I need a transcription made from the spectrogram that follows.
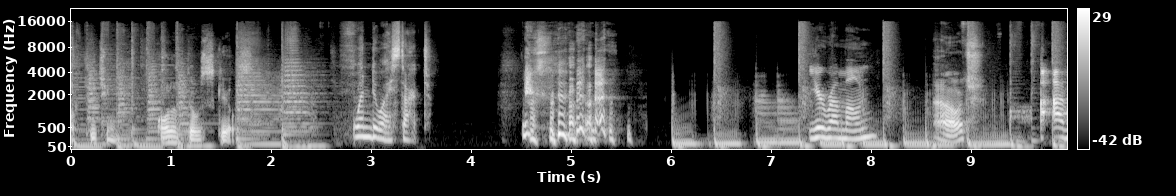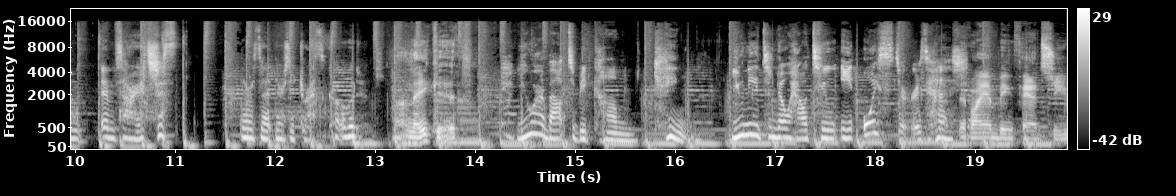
of teaching all of those skills. When do I start? You're Ramone? Ouch. I'm, I'm sorry, it's just there's a there's a dress code. Not naked. You are about to become king. You need to know how to eat oysters. If I am being fancy,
